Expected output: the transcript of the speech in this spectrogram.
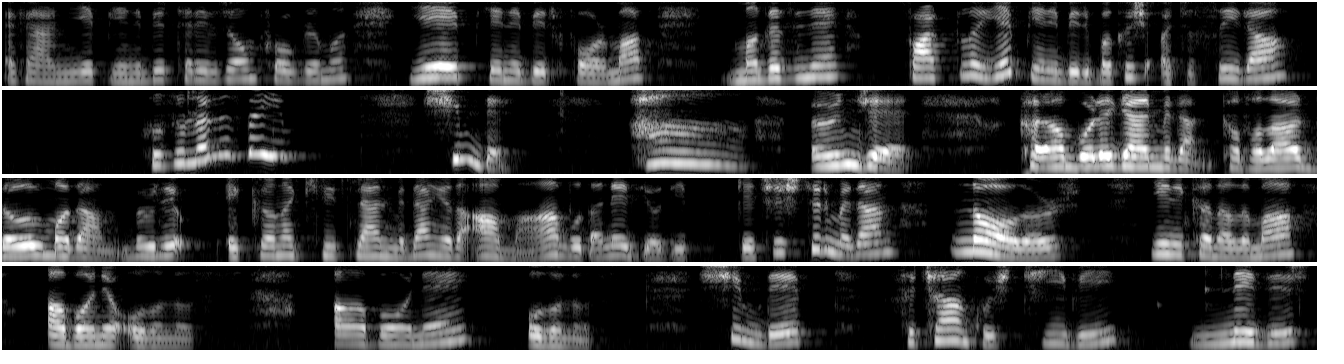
Efendim yepyeni bir televizyon programı, yepyeni bir format, magazine farklı yepyeni bir bakış açısıyla huzurlarınızdayım. Şimdi ha önce karambole gelmeden, kafalar dağılmadan, böyle ekrana kilitlenmeden ya da ama bu da ne diyor deyip geçiştirmeden ne olur yeni kanalıma abone olunuz. Abone olunuz. Şimdi Sıçan Kuş TV nedir,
